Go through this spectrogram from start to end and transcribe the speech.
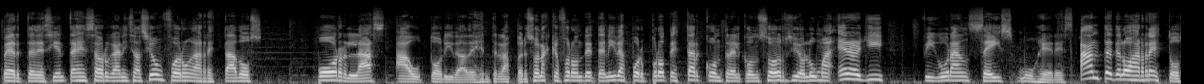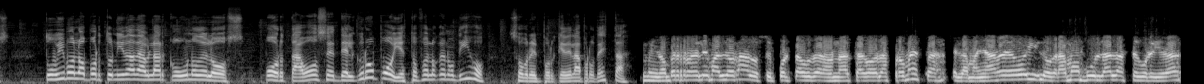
pertenecientes a esa organización fueron arrestados por las autoridades. Entre las personas que fueron detenidas por protestar contra el consorcio Luma Energy figuran seis mujeres. Antes de los arrestos, tuvimos la oportunidad de hablar con uno de los portavoces del grupo y esto fue lo que nos dijo sobre el porqué de la protesta. Mi nombre es Rogelio Maldonado, soy portavoz de la Jornada de las Promesas. En la mañana de hoy logramos burlar la seguridad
